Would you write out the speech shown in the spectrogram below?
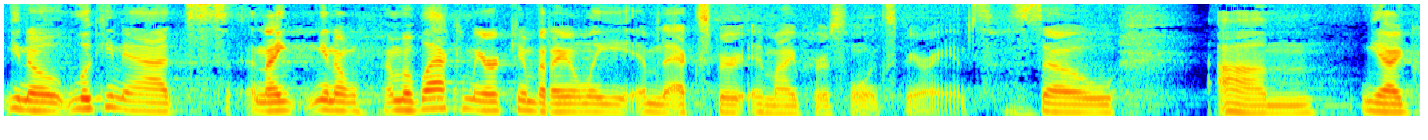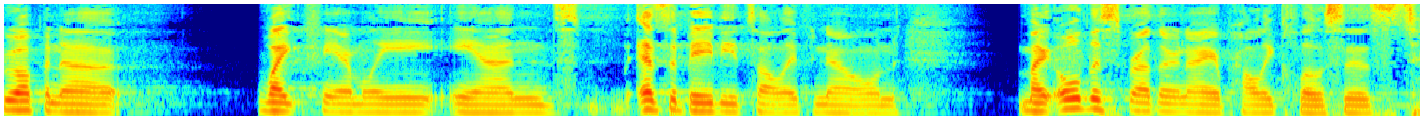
you know, looking at, and I, you know, I'm a Black American, but I only am an expert in my personal experience. Mm-hmm. So, um, yeah, I grew up in a white family, and as a baby, it's all I've known. My oldest brother and I are probably closest.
